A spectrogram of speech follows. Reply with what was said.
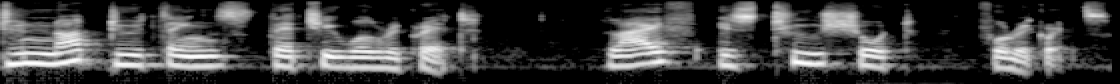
Do not do things that you will regret. Life is too short for regrets.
